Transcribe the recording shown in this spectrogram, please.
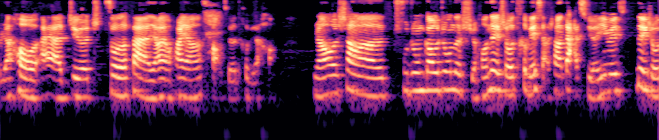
然后哎呀，这个做了饭，养养花、养养草，觉得特别好。然后上了初中、高中的时候，那时候特别想上大学，因为那时候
